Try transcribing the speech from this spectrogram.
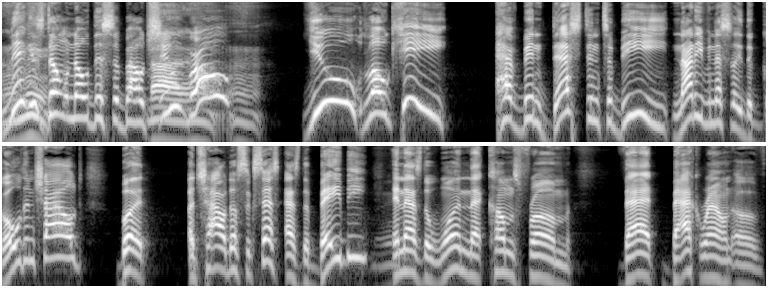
Mm, Niggas don't know this about Nah, you, bro. uh, you low key have been destined to be not even necessarily the golden child, but a child of success as the baby Yeah. and as the one that comes from that background of,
